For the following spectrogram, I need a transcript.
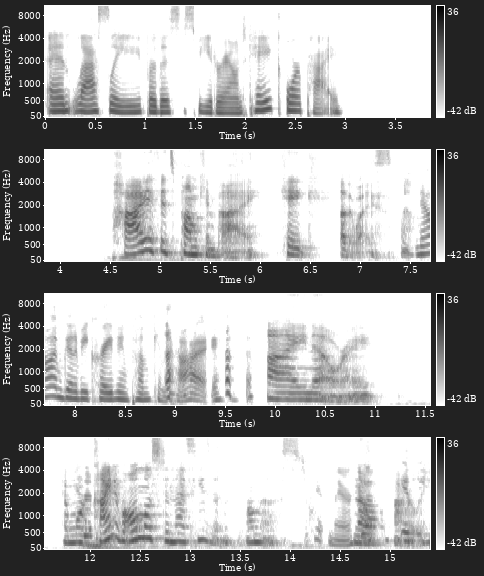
And lastly, for this speed round, cake or pie? Pie if it's pumpkin pie, cake otherwise. Now I'm going to be craving pumpkin pie. I know, right? And we're kind of almost in that season. Almost. Getting there. No, well, not in really. the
